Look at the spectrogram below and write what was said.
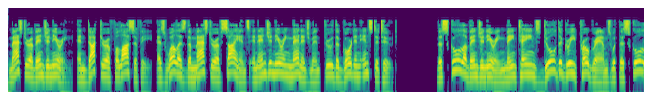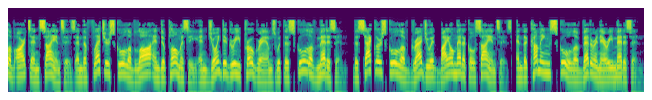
Master of Engineering, and Doctor of Philosophy, as well as the Master of Science in Engineering Management through the Gordon Institute. The School of Engineering maintains dual-degree programs with the School of Arts and Sciences and the Fletcher School of Law and Diplomacy and joint degree programs with the School of Medicine, the Sackler School of Graduate Biomedical Sciences, and the Cummings School of Veterinary Medicine.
